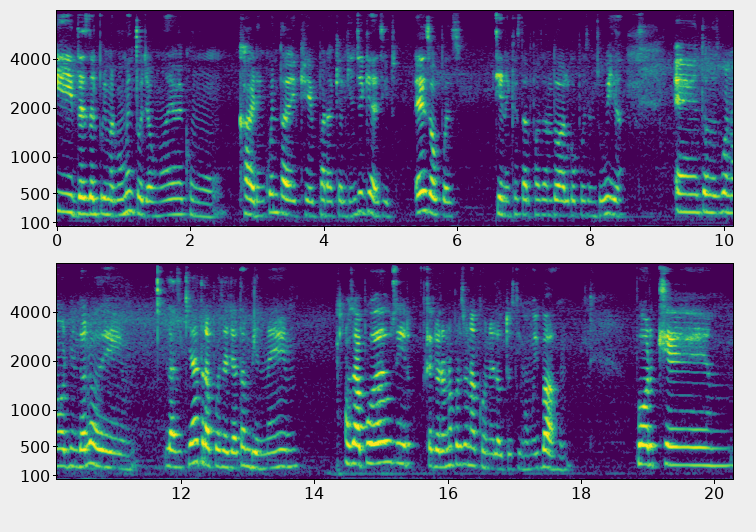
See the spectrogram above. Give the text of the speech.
Y desde el primer momento ya uno debe como caer en cuenta de que para que alguien llegue a decir eso, pues tiene que estar pasando algo pues en su vida. Entonces, bueno, volviendo a lo de la psiquiatra, pues ella también me, o sea, puedo deducir que yo era una persona con el autoestima muy bajo. Porque mm,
